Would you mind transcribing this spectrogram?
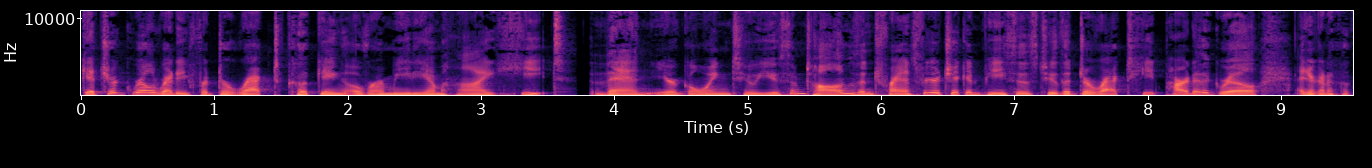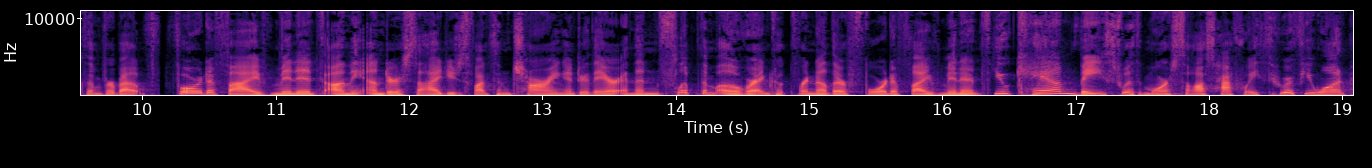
Get your grill ready for direct cooking over medium high heat. Then you're going to use some tongs and transfer your chicken pieces to the direct heat part of the grill. And you're going to cook them for about four to five minutes on the underside. You just want some charring under there and then flip them over and cook for another four to five minutes. You can baste with more sauce halfway through if you want,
